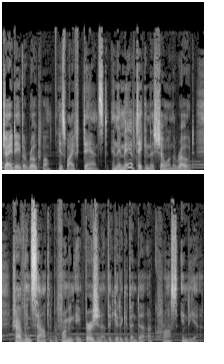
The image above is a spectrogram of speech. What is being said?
Jayadeva wrote while his wife danced, and they may have taken this show on the road, traveling south and performing a version of the Gita Govinda across India.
